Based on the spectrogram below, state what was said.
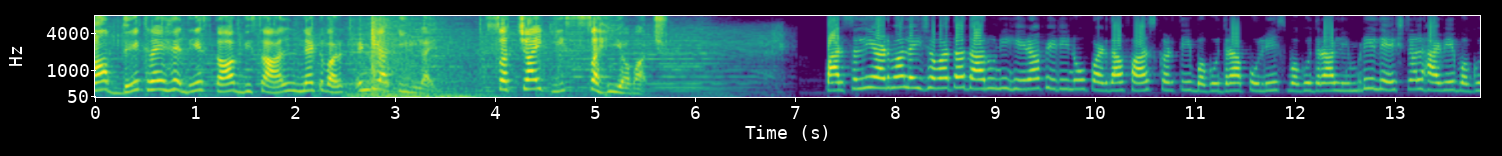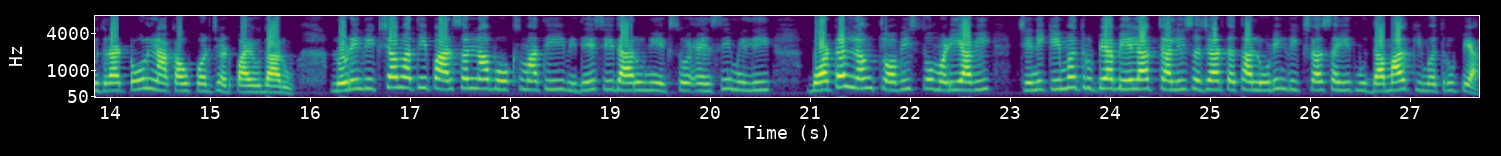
आप देख रहे हैं देश का विशाल नेटवर्क इंडिया टीवी लाइव सच्चाई की सही आवाज પાર્સલની આડમાં લઈ જવાતા દારૂની હેરાફેરીનો પર્દાફાશ કરતી Bagodara police Bagodara Limbdi national highway Bagodara toll નાકા ઉપર ઝડપાયો દારૂ લોડિંગ રિક્ષામાંથી પાર્સલના બોક્સમાંથી વિદેશી દારૂની એકસો એંસી મિલી બોટલ લંગ ચોવીસો મળી આવી, જેની કિંમત રૂપિયા બે લાખ ચાલીસ હજાર તથા લોડિંગ રિક્ષા સહિત મુદ્દામાલ કિંમત રૂપિયા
